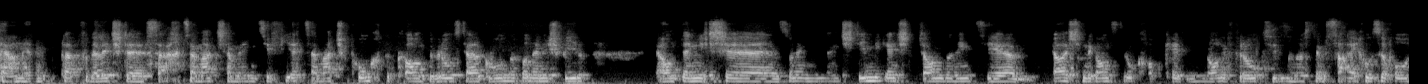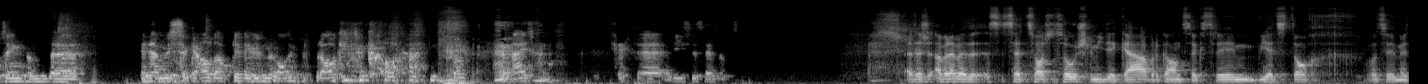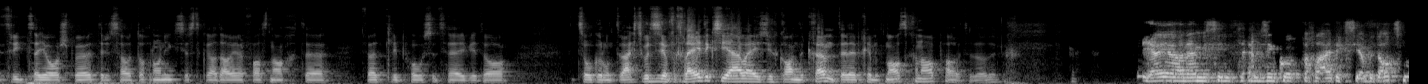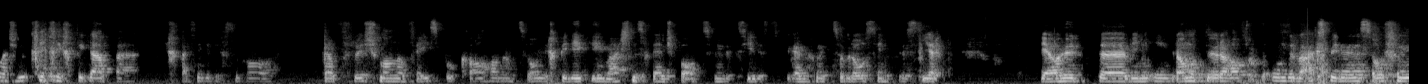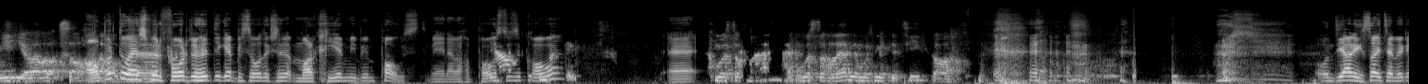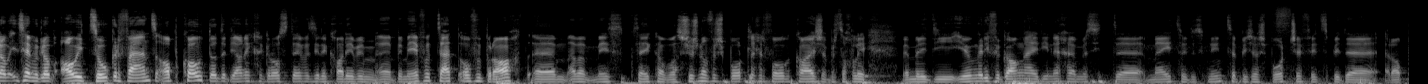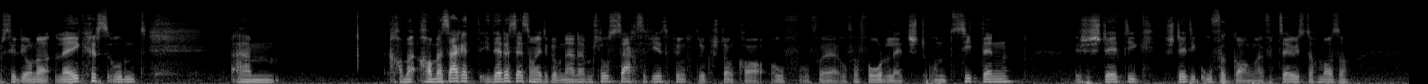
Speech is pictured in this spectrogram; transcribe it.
ja, wir haben, ich glaube, von den letzten 16 Matches haben wir irgendwie 14 Matchpunkte gehabt und den Großteil gewonnen von diesen Spielen. Ja, und dann ist äh, so eine, eine, Stimmung entstanden irgendwie, äh, ja, ist ein ganz Druck abgegeben und alle froh gewesen, dass wir aus dem Seich rausgekommen sind und äh, wir haben müssen Geld abgeben, weil wir alle im Vertrag hineingegangen haben. Nein, es ist eine riesige Saison. Aber eben, es hat zwar Social Media gegeben, aber ganz extrem, wie jetzt doch, was sind wir, 13 Jahre später, ist es halt doch noch nichts, dass gerade auch fast nach der Fotos gepostet haben, wie da sogar unterwegs. Gut, sie waren ja verkleidet, auch haben sich gar nicht gekannt, dann habe ich immer die Masken abgehalten, oder? Ja, ja, nein, wir, sind, wir sind gut verkleidet gewesen, aber dazu ist wirklich, ich glaube, äh, ich weiß nicht, ob ich sogar ich glaube, frisch mal auf Facebook hatte und so. Und ich bin dort meistens ein Spatzhünder gewesen, das mich eigentlich nicht so gross interessiert. Ja, heute äh, bin ich in der Amateurhaft unterwegs bei den Social Media Sachen. Aber, aber du hast mir vor der heutigen Episode gesagt, markiere mich beim Post. Wir haben einfach einen Post ja, rausgehauen. Äh, ich muss doch lernen, ich muss doch lernen, ich muss mit der Zeit gehen. Und Janik, so, jetzt haben wir, glaub, jetzt haben wir glaub, alle Zuckerfans abgeholt, oder? Janik, ein grosser Teil von seiner Karriere beim, äh, beim EVZ aufgebracht. Ähm, aber wir haben gesagt, was schon noch für sportliche Erfolge hast, aber so ein bisschen, wenn wir in die jüngere Vergangenheit reinkommen, seit äh, Mai 2019 bist du ja Sportchef jetzt bei den Rappers Iljona Lakers und ähm, kann man, kann man sagen, in dieser Saison hat er glaube ich, am Schluss 46 Punkte Rückstand gehabt auf, auf, äh, auf, auf Vorletzt. Und seitdem ist es stetig, stetig aufgegangen. Erzähl uns doch mal so,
